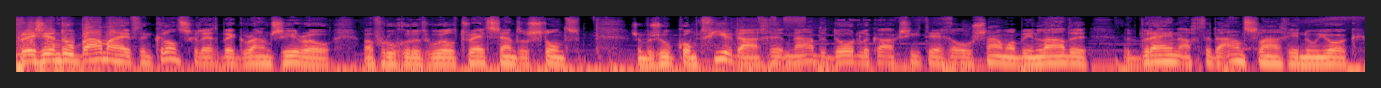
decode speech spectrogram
President Obama heeft een krans gelegd bij Ground Zero... waar vroeger het World Trade Center stond. Zijn bezoek komt vier dagen na de dodelijke actie tegen Osama Bin Laden... het brein achter de aanslagen in New York.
